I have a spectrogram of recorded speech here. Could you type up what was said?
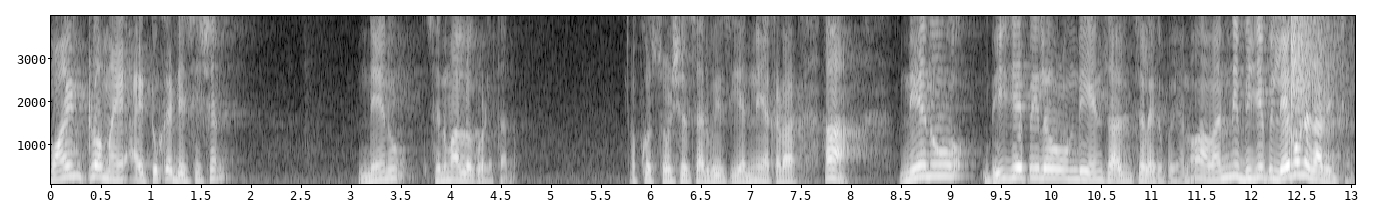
పాయింట్లో my I took a decision నేను సినిమాల్లోకి వెళతాను కోర్స్ సోషల్ సర్వీస్ ఇవన్నీ అక్కడ. నేను బీజేపీలో ఉండి ఏం సాధించలేకపోయాను అవన్నీ బీజేపీ లేకుండా సాధించాను.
